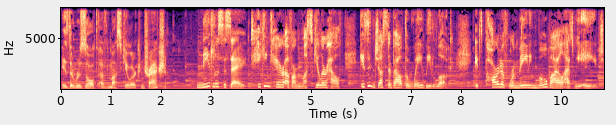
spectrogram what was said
is the result of muscular contraction. Needless to say, taking care of our muscular health isn't just about the way we look. It's part of remaining mobile as we age.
